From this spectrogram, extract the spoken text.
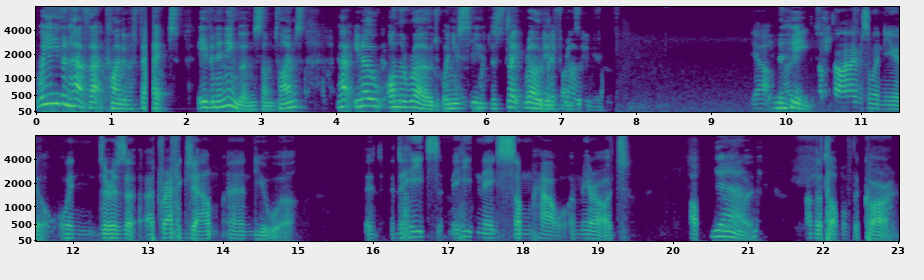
we even have that kind of effect, even in England sometimes. You know, on the road, when you see the straight road in front of you, Yeah, in the I- heat. sometimes when you when there is a, a traffic jam and you uh, it, the heat the heat makes somehow a mirage Yeah, uh, on the top of the car.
